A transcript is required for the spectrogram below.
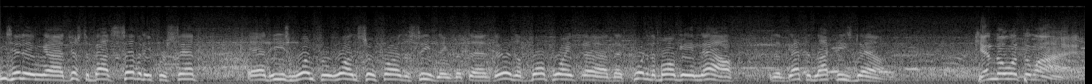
He's hitting uh, just about 70%, and he's one for one so far this evening. But uh, there's a ball point, uh, the point of the ball game now. And they've got to knock these down. Kendall at the line.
